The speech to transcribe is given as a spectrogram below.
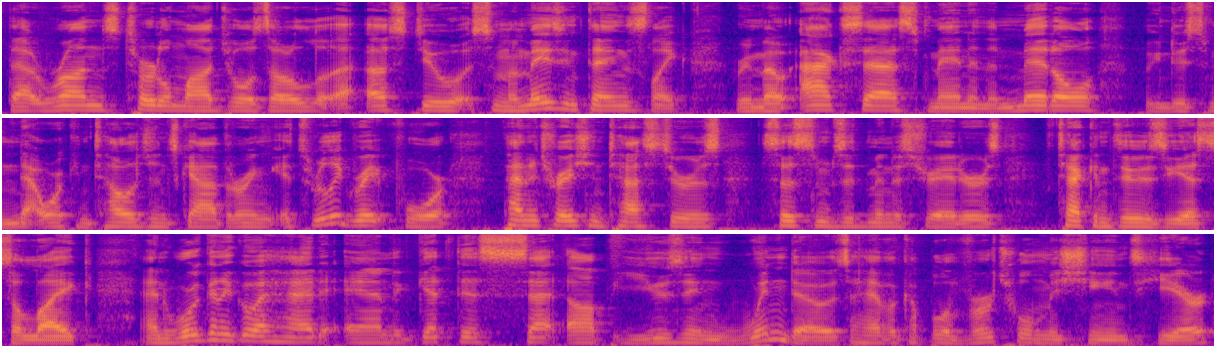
that runs Turtle modules that will let us do some amazing things like remote access, man in the middle. We can do some network intelligence gathering. It's really great for penetration testers, systems administrators, tech enthusiasts alike. And we're going to go ahead and get this set up using Windows. I have a couple of virtual machines here.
